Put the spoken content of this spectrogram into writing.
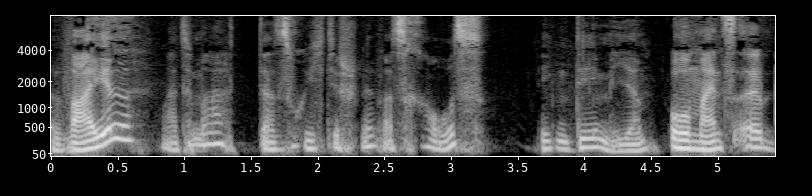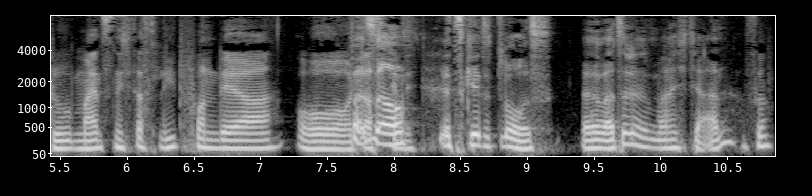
weil, warte mal, da suche ich dir schnell was raus, wegen dem hier. Oh, meinst äh, du meinst nicht das Lied von der Oh, Pass das auf, jetzt geht es los. Äh, warte, mache ich dir an. So.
